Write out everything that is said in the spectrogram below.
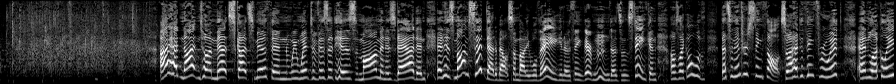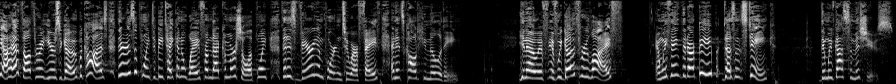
I had not until I met Scott Smith and we went to visit his mom and his dad and, and his mom said that about somebody. Well, they, you know, think their mm doesn't stink. And I was like, oh, well, that's an interesting thought. So I had to think through it. And luckily I had thought through it years ago because there is a point to be taken away from that commercial, a point that is very important to our faith and it's called humility. You know, if, if we go through life and we think that our beep doesn't stink, then we've got some issues.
